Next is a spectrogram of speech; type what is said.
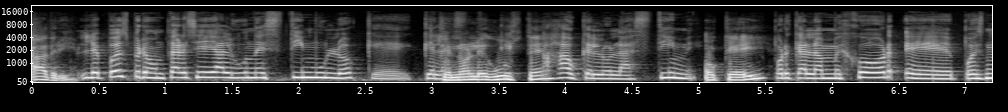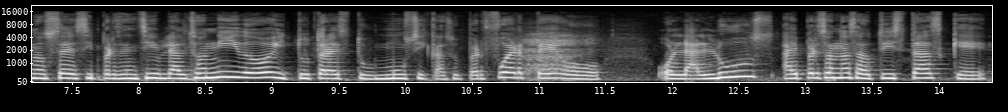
Adri, Le puedes preguntar si hay algún estímulo que, que, que no le guste. ajá, o que lo lastime. Ok. Porque a lo mejor, eh, pues no sé, es hipersensible al sonido y tú traes tu música súper fuerte o, o la luz. Hay personas autistas que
